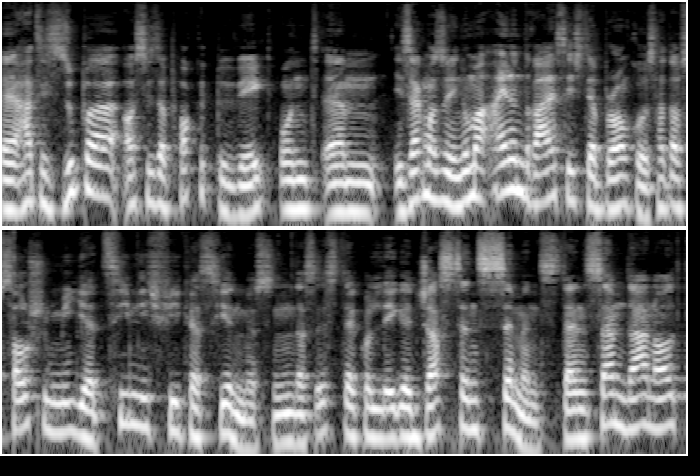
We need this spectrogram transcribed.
Äh, hat sich super aus dieser Pocket bewegt und ähm, ich sag mal so, die Nummer 31 der Broncos hat auf Social Media ziemlich viel kassieren müssen. Das ist der Kollege Justin Simmons. Denn Sam Darnold,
